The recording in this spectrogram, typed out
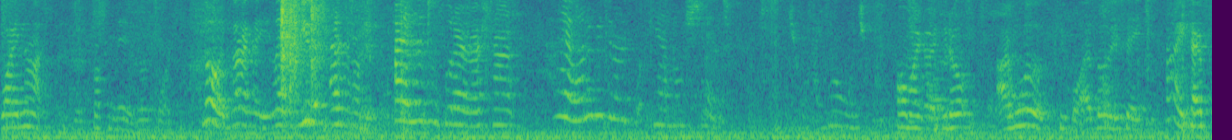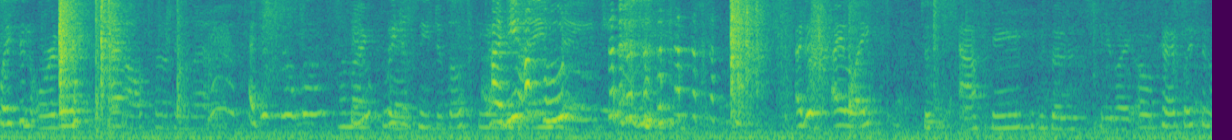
Why not? Because we're fucking. Of course. no, exactly. Like you from me. Hi, this is what at a restaurant. Hi, I want to make an order. Yeah, no shit. I know what you're. Oh my god, you know, I'm one of those people. I literally say, "Hi, can I place an order?" I also do that. I just feel so I'm like, we stupid. just need to both be Hi, on do you the have same food? page. I just I like just asking instead of just being like, "Oh, can I place an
